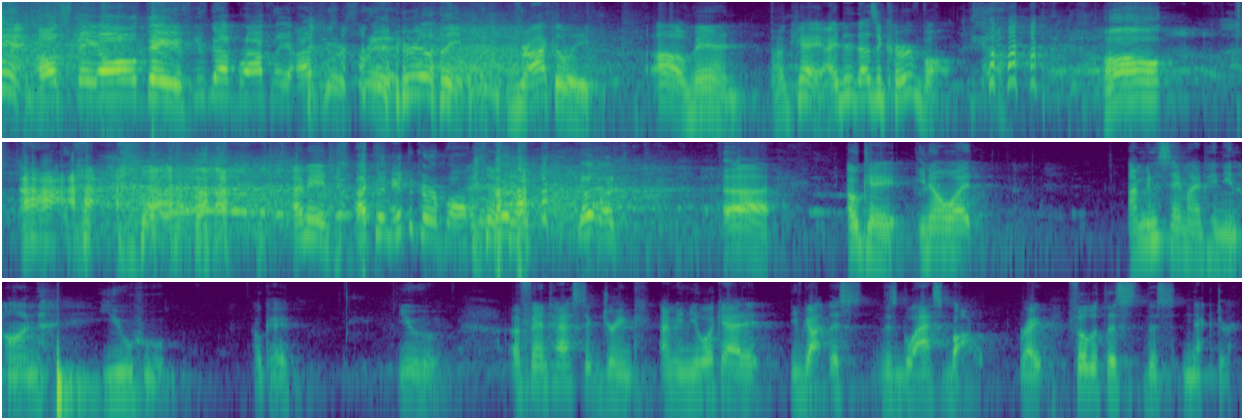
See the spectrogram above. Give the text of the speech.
Man, I'll stay all day. If you've got broccoli, I'm your friend. really? broccoli. Oh, man. Okay, I did, that was a curveball. Oh, I mean, I couldn't hit the curveball. Good one. Good one. Uh, okay, you know what? I'm gonna say my opinion on Yoo-Hoo. Okay? Yoo-Hoo. A fantastic drink. I mean, you look at it, you've got this, this glass bottle, right? Filled with this, this nectar.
